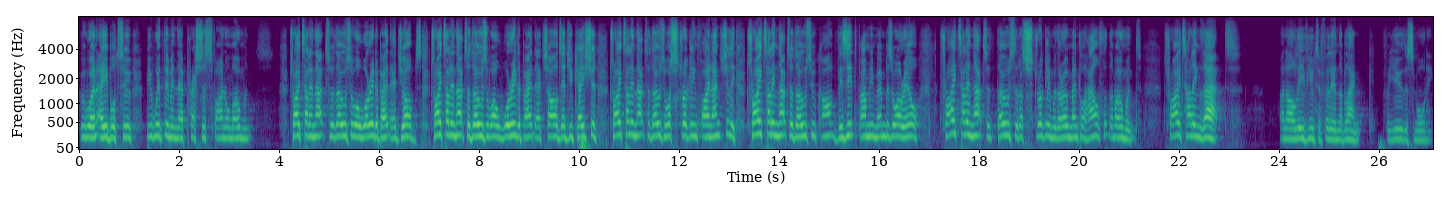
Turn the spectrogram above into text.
who weren't able to be with them in their precious final moments. Try telling that to those who are worried about their jobs. Try telling that to those who are worried about their child's education. Try telling that to those who are struggling financially. Try telling that to those who can't visit family members who are ill. Try telling that to those that are struggling with their own mental health at the moment. Try telling that, and I'll leave you to fill in the blank for you this morning.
